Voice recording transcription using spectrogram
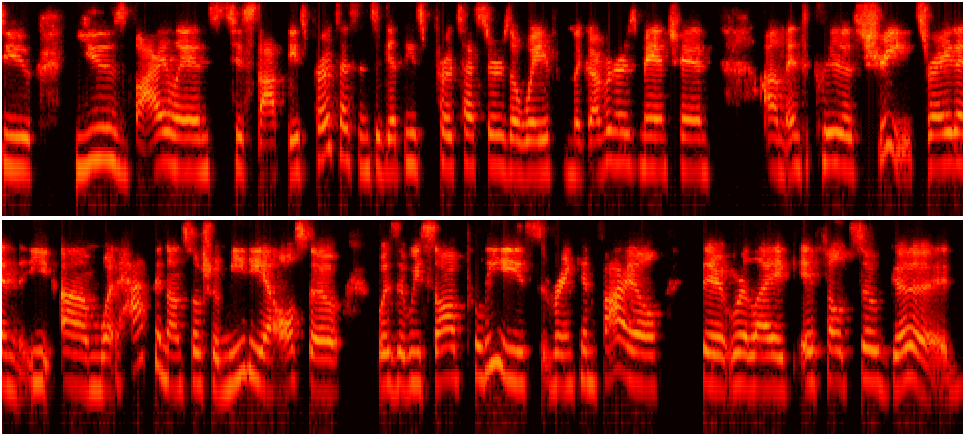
to use violence to stop these protests and to get these protesters away from the governor's mansion um, and to clear the streets, right? And um, what happened on social media also was that we saw police, rank and file, that were like it felt so good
